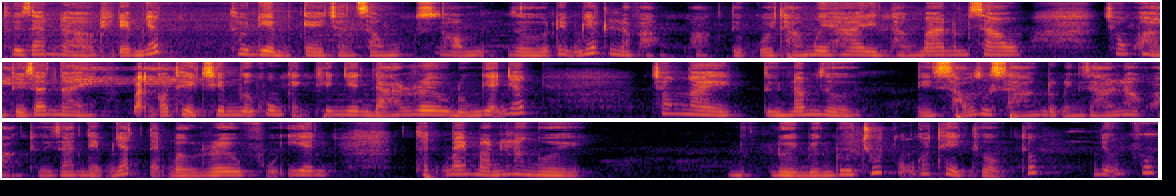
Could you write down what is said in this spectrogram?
thời gian nào thì đẹp nhất? Thời điểm kè chắn sóng xóm rớ đẹp nhất là vào khoảng từ cuối tháng 12 đến tháng 3 năm sau. Trong khoảng thời gian này, bạn có thể chiêm ngưỡng khung cảnh thiên nhiên đá rêu đúng nghĩa nhất. Trong ngày, từ 5 giờ đến 6 giờ sáng được đánh giá là khoảng thời gian đẹp nhất tại bờ rêu Phú Yên. Thật may mắn là người, lười biếng đôi chút cũng có thể thưởng thức những phút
